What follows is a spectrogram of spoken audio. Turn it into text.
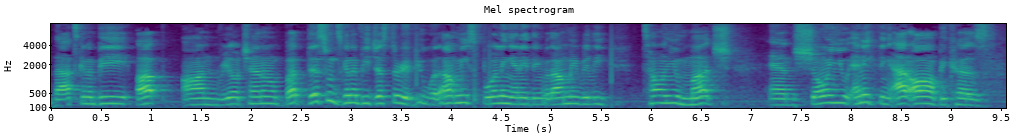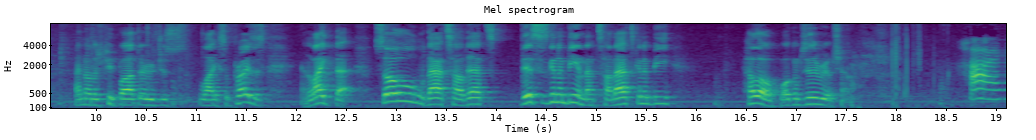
That's gonna be up on Real Channel, but this one's gonna be just a review without me spoiling anything, without me really telling you much and showing you anything at all because I know there's people out there who just like surprises and like that. So that's how that's this is gonna be, and that's how that's gonna be. Hello, welcome to the Real Channel. Hi.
